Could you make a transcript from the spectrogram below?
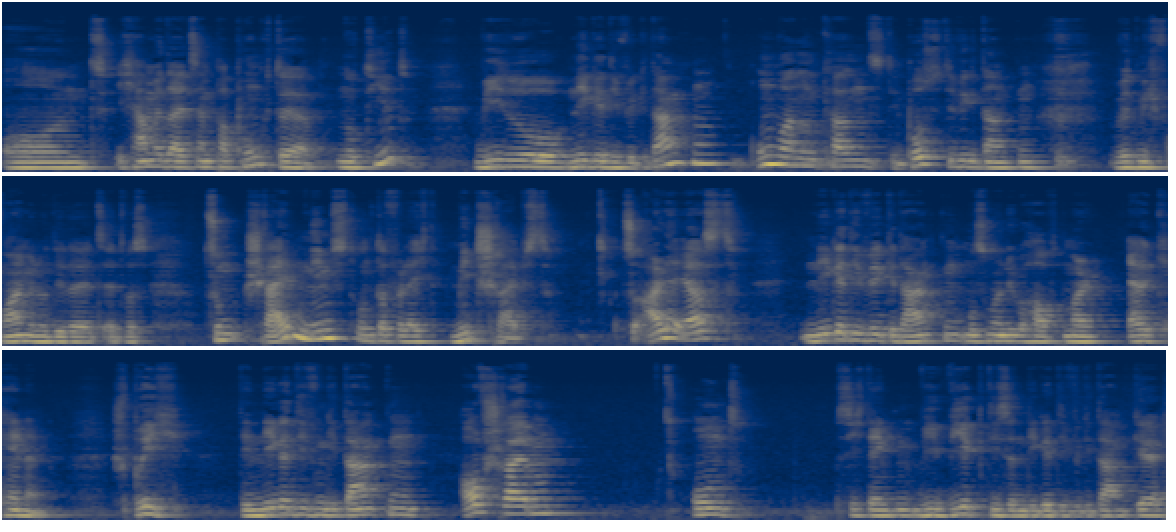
Und ich habe mir da jetzt ein paar Punkte notiert, wie du negative Gedanken umwandeln kannst in positive Gedanken. Würde mich freuen, wenn du dir da jetzt etwas zum Schreiben nimmst und da vielleicht mitschreibst. Zuallererst, negative Gedanken muss man überhaupt mal erkennen. Sprich, den negativen Gedanken aufschreiben und sich denken, wie wirkt dieser negative Gedanke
